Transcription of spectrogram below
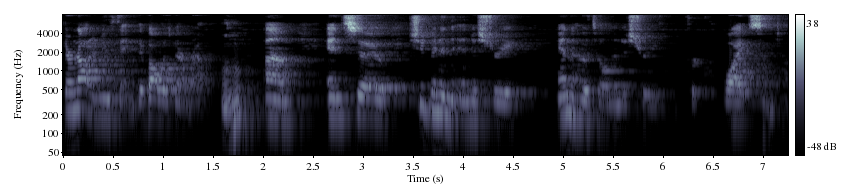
They're not a new thing; they've always been around. Mhm. Um, and so she'd been in the industry and the hotel industry for quite some time,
